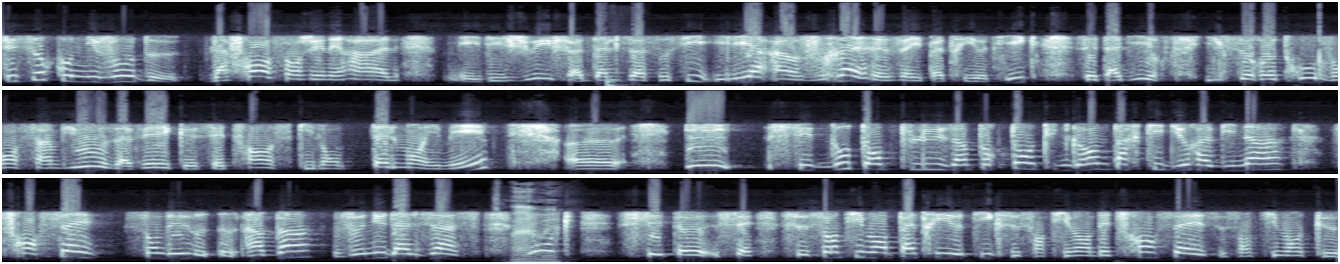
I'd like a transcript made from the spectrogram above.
c'est sûr qu'au niveau de la France en général, mais des Juifs d'Alsace aussi, il y a un vrai réveil patriotique, c'est-à-dire ils se retrouvent en symbiose avec cette France qu'ils ont tellement aimée, euh, et c'est d'autant plus important qu'une grande partie du rabbinat français sont des euh, rabbins venus d'Alsace. Ah Donc, c'est euh, c'est- ce sentiment patriotique, ce sentiment d'être français, ce sentiment que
